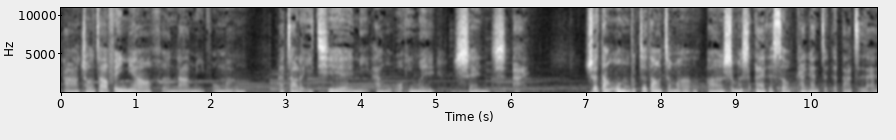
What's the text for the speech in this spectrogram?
他创造飞鸟和那蜜蜂芒，他造了一切你和我，因为神是爱。所以，当我们不知道怎么啊什么是爱的时候，看看这个大自然，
